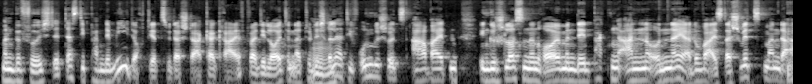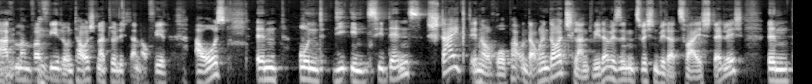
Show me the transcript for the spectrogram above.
Man befürchtet, dass die Pandemie doch jetzt wieder stärker greift, weil die Leute natürlich mhm. relativ ungeschützt arbeiten in geschlossenen Räumen, den packen an und naja, du weißt, da schwitzt man, da atmet man viel und tauscht natürlich dann auch viel aus. Ähm, und die Inzidenz steigt in Europa und auch in Deutschland wieder. Wir sind inzwischen wieder zweistellig. Ähm,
